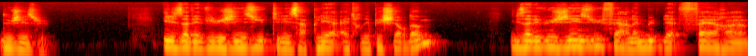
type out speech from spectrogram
de Jésus. Ils avaient vu Jésus qui les appelait à être des pêcheurs d'hommes. Ils avaient vu Jésus faire la, euh,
